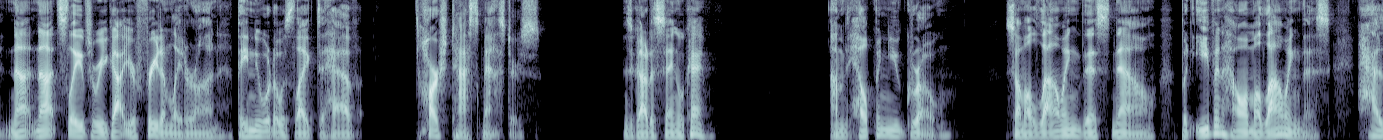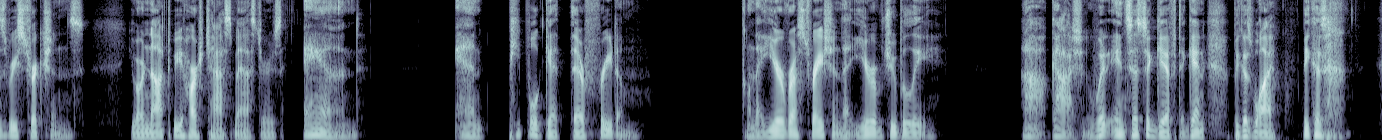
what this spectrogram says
not not slaves where you got your freedom later on. They knew what it was like to have harsh taskmasters. And God is saying, okay, I'm helping you grow. So I'm allowing this now, but even how I'm allowing this has restrictions. You are not to be harsh taskmasters and and people get their freedom on that year of restoration, that year of jubilee. Oh gosh, it's such a gift again because why? Because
